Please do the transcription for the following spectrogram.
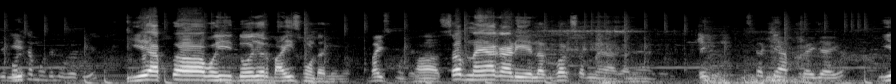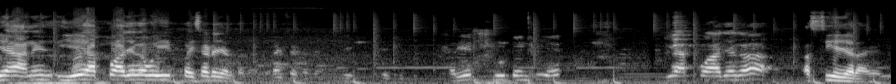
ये कौन सा मॉडल होगा भैया? ये आपका वही 2022 मॉडल है। बाईस मॉडल हाँ सब नया गाड़ी है लगभग सब नया गाड़ी है। ठीक है। इसका क्या प्राइस आएगा ये आने ये आपको आ जाएगा वही पैंसठ हज़ार तक। पैंसठ हज़ार जी ठीक है और ये टू ट्वेंटी है? ये आपको आ जाएगा अस्सी हज़ार आएगा ये।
